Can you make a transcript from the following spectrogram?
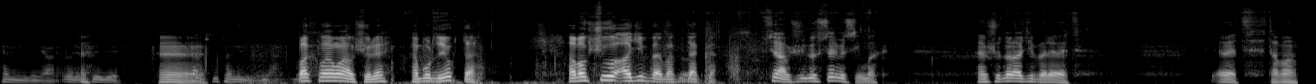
kendimizin yani. Öyle şey değil. He. Hepsi kendimizin yani. Bak bakalım abi şöyle. Ha burada yok da. Ha bak şu acı biber bak bir dakika. Hüseyin abi şunu gösterir misin bak. Ha şuradan acı biber evet. Evet tamam.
